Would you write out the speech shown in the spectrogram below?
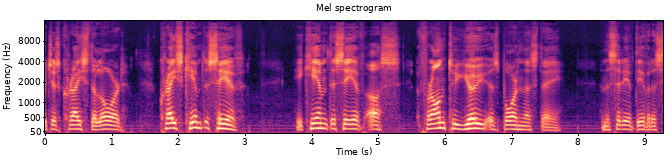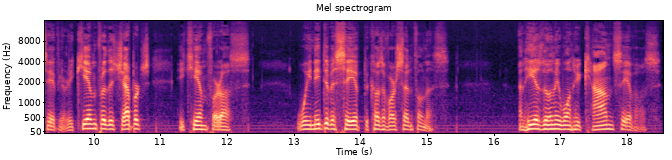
which is Christ the Lord. Christ came to save. He came to save us. For unto you is born this day in the city of David a Saviour. He came for the shepherds, He came for us. We need to be saved because of our sinfulness. And He is the only one who can save us.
